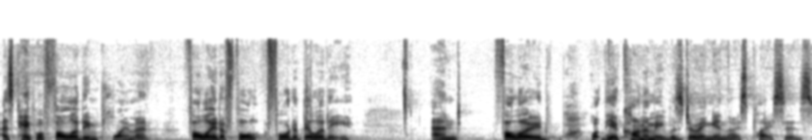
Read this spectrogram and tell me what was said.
as people followed employment, followed affordability, and followed what the economy was doing in those places.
